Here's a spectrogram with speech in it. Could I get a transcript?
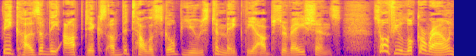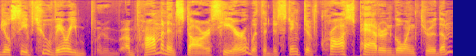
because of the optics of the telescope used to make the observations. So if you look around, you'll see two very prominent stars here with a distinctive cross pattern going through them.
